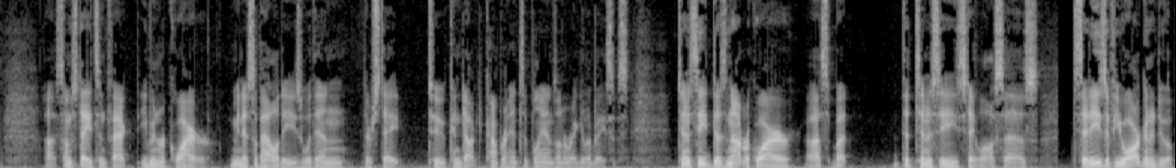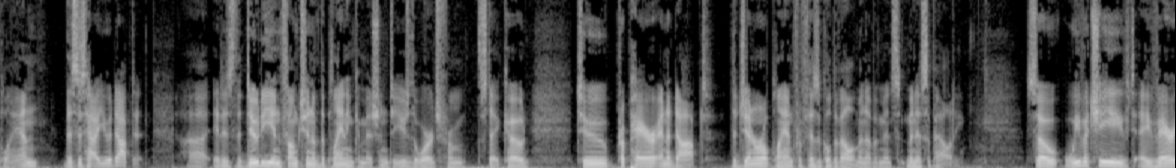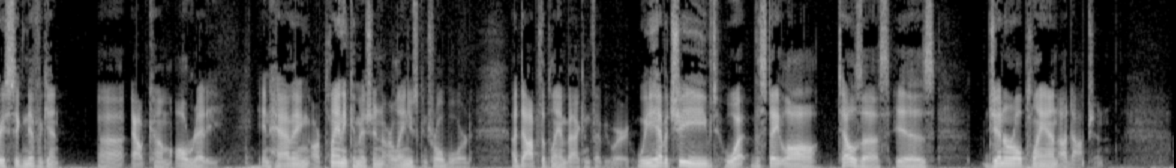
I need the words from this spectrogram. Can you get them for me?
Uh, some states, in fact, even require municipalities within their state to conduct comprehensive plans on a regular basis. Tennessee does not require us, but the Tennessee state law says cities, if you are going to do a plan, this is how you adopt it. Uh, it is the duty and function of the Planning Commission, to use the words from state code, to prepare and adopt the general plan for physical development of a municipality. So we've achieved a very significant uh, outcome already in having our planning commission, our land use control board, adopt the plan back in February. We have achieved what the state law tells us is general plan adoption.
